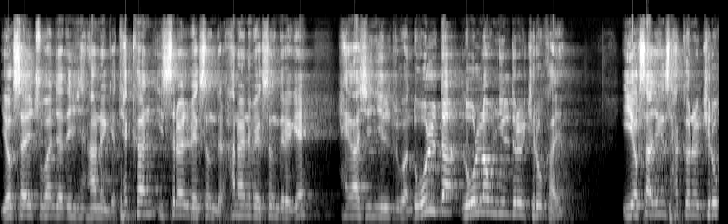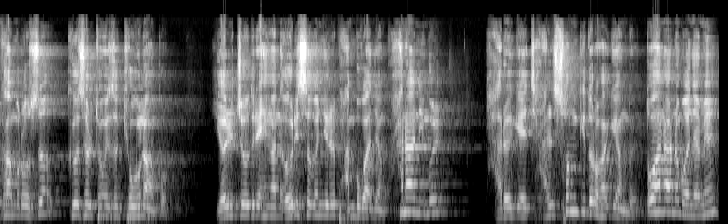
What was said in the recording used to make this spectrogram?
역사의 주관자 되신 하나님께 택한 이스라엘 백성들, 하나님의 백성들에게 행하신 일들과 놀다, 놀라운 일들을 기록하여 이 역사적인 사건을 기록함으로써 그것을 통해서 교훈하고 열조들이 행한 어리석은 일을 반복하지 않고 하나님을 바르게 잘 섬기도록 하기 위한 거예요. 또 하나는 뭐냐면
